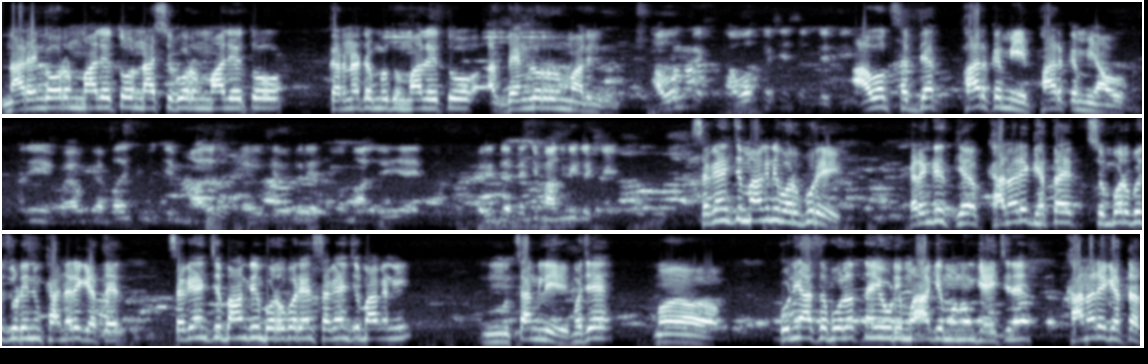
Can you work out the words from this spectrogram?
नारायणगाववरून माल येतो नाशिकवरून माल येतो कर्नाटकमधून माल येतो बँगलोरवरून माल येतो. आवक सध्या फार कमी आहे फार कमी आवक. सगळ्यांची मागणी भरपूर आहे. कारण की खाणारे घेत आहेत शंभर रुपये जोडीने खाणारे घेत आहेत सगळ्यांची मागणी बरोबर आहे सगळ्यांची मागणी चांगली आहे. म्हणजे कोणी असं बोलत नाही एवढी महाग आहे म्हणून घ्यायची नाही. खाणारे घेतात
